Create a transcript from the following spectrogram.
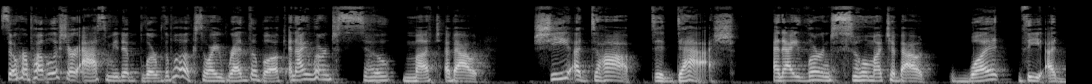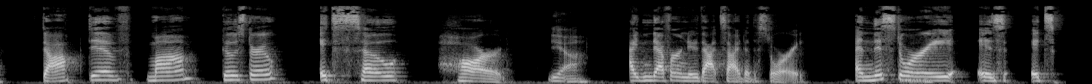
So her publisher asked me to blurb the book. So I read the book and I learned so much about she adopted Dash. And I learned so much about what the adoptive mom goes through. It's so hard. Yeah. I never knew that side of the story. And this story is, it's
